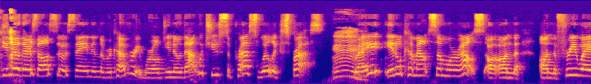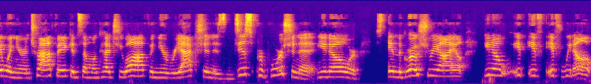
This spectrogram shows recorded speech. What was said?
you know, there's also a saying in the recovery world, you know, that which you suppress will express, mm. right? It'll come out somewhere else on the on the freeway when you're in traffic and someone cuts you off and your reaction is disproportionate, you know, or in the grocery aisle. You know, if if if we don't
